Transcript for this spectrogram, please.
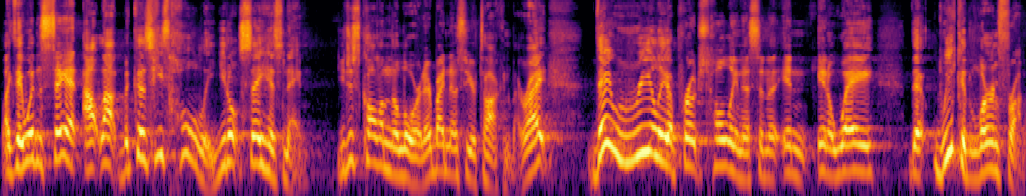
Like they wouldn't say it out loud because he's holy. You don't say his name, you just call him the Lord. Everybody knows who you're talking about, right? They really approached holiness in a, in, in a way that we could learn from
